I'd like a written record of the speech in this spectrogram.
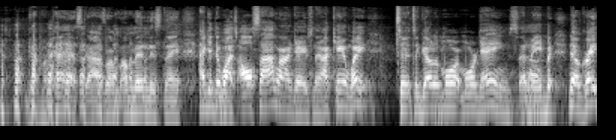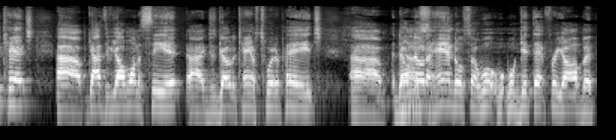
Got my pass, guys. I'm, I'm in this thing. I get to watch all sideline games now. I can't wait to, to go to more more games. I mean, but no, great catch, uh, guys. If y'all want to see it, uh, just go to Cam's Twitter page. Um, I don't know Yes. the handle, so we'll we'll get that for y'all. But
